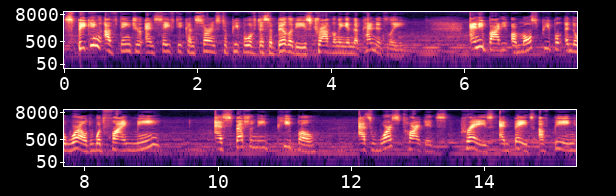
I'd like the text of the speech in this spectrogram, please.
Speaking of danger and safety concerns to people with disabilities traveling independently, anybody or most people in the world would find me and special need people as worst targets, preys, and baits of being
